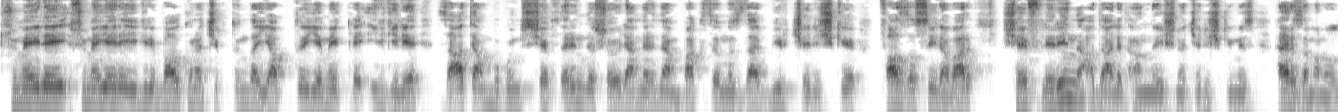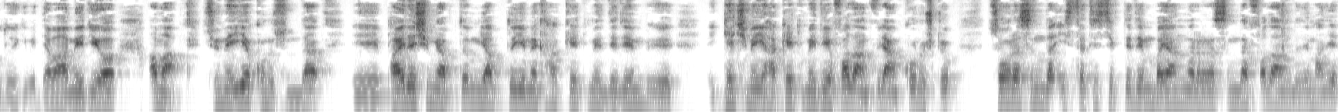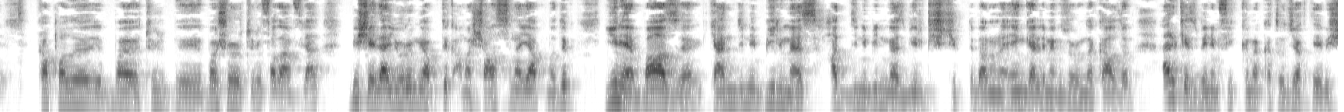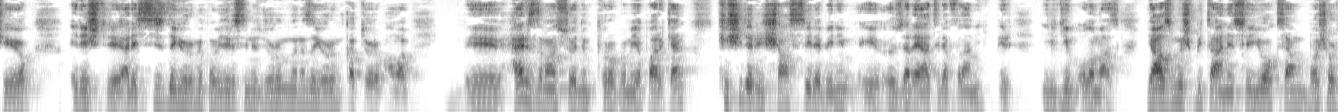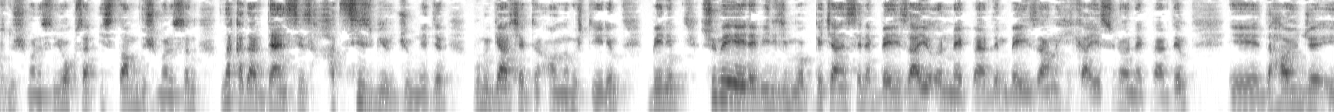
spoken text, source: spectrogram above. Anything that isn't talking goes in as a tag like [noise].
Sümeyye, Sümeyye ile ilgili balkona çıktığında yaptığı yemekle ilgili zaten bugün şeflerin de söylemlerinden baktığımızda bir çelişki fazlasıyla var. Şeflerin adalet anlayışına çelişkimiz her zaman olduğu gibi devam ediyor. Ama Sümeyye konusunda e, paylaşım yaptım, yaptığı yemek hak etmedi dedim, e, geçmeyi hak etmedi falan filan konuştuk. Sonrasında istatistik dedim bayanlar arasında falan dedim hani kapalı e, başörtülü falan filan bir şeyler yorum yaptık ama şahsına yapmadık. Yine bazı kendini bilmez, haddini bilmez bir kişi çıktı. Ben onu engellemek zorunda kaldım. Herkes benim fikrime katılacak diye bir şey yok. Eleştiri, hani siz de yorum yapabilirsiniz. Yorumlarınıza yorum katıyorum ama e, her zaman söyledim programı yaparken kişilerin şahsıyla benim e, özel hayatıyla falan hiçbir ilgim olamaz. Yazmış bir tanesi yok sen başörtü düşmanısın, yok sen İslam düşmanısın. Ne kadar densiz, hadsiz bir cümledir. Bunu gerçekten anlamış değilim. Benim Sümeyye ile bir ilgim yok. Geçen sene Beyza'yı örnek verdim. Beyza'nın hikayesini örnek verdim. E, daha önce e,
